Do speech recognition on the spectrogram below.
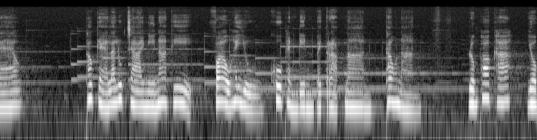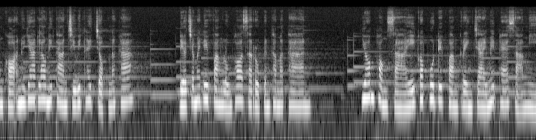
แล้ว เท่าแก่และลูกชายมีหน้าที่ เฝ้าให้อยู่คู่แผ่นดินไปตราบนาน เท่านาน หลวงพ่อคะ โยมขออนุญาตเล่านิทานชีวิตให้จบนะคะ เดี๋ยวจะไม่ได้ฟังหลวงพ่อสรุปเป็นธรรมทาน โยมผ่องใสก็พูดด้วยความเกรงใจไม่แพ้สามี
